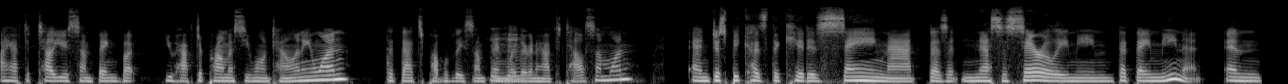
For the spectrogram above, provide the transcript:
I have to tell you something, but you have to promise you won't tell anyone, that that's probably something mm-hmm. where they're going to have to tell someone. And just because the kid is saying that doesn't necessarily mean that they mean it. And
